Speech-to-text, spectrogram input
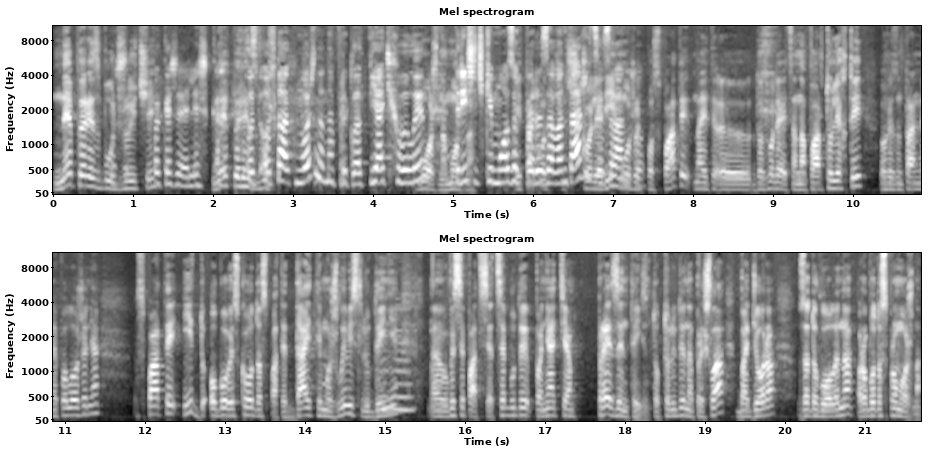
Не перезбуджуючи. Покажи, Олешка. Не От, отак можна, наприклад, 5 хвилин, Можна, можна. трішечки мозок І так от школярі зранку. можуть поспати, навіть е, дозволяється на парту лягти, горизонтальне положення, спати і обов'язково доспати. Дайте можливість людині е, висипатися. Це буде поняття презентеїзм. Тобто людина прийшла бадьора, задоволена, роботоспроможна.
